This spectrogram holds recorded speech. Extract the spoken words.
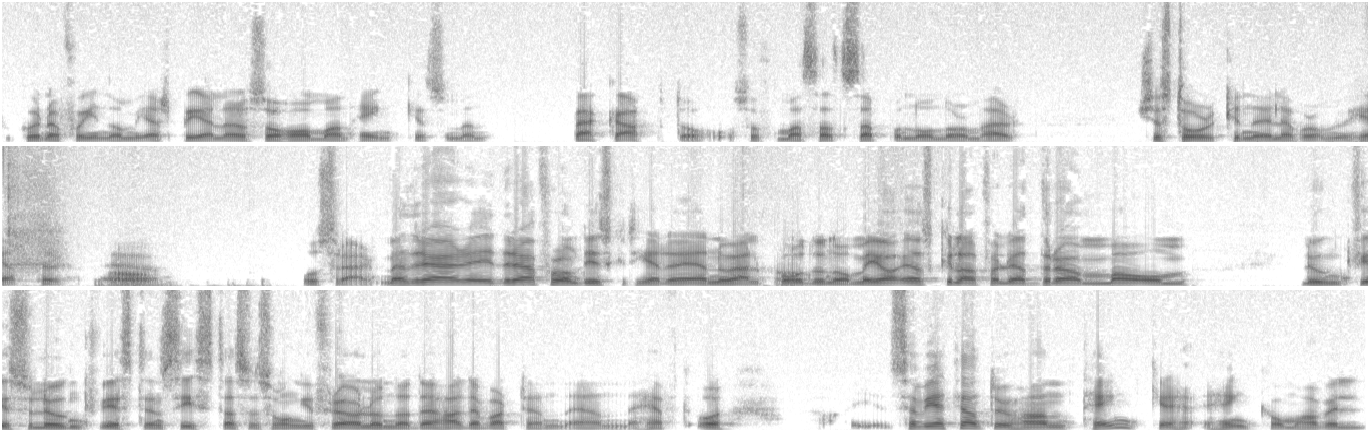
för att kunna få in någon mer spelare. Och så har man Henke som en backup då och så får man satsa på någon av de här Sjostorken eller vad de nu heter. Ja. Eh, och sådär. Men det där, det där får de diskutera i NHL-podden då. Men jag, jag, skulle i alla fall vilja drömma om Lundqvist och Lundqvist en sista säsong i Frölunda. Det hade varit en, en häft. Och, sen vet jag inte hur han tänker, Henke, om han vill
